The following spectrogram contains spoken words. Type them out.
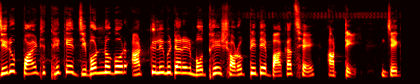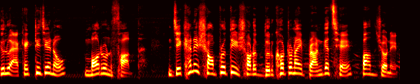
জিরো পয়েন্ট থেকে জীবননগর আট কিলোমিটারের মধ্যে সড়কটিতে বাঁক আছে আটটি, যেগুলো এক একটি যেন মরণ ফাঁদ, যেখানে সম্প্রতি সড়ক দুর্ঘটনায় প্রাণ গেছে পাঁচজনের।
